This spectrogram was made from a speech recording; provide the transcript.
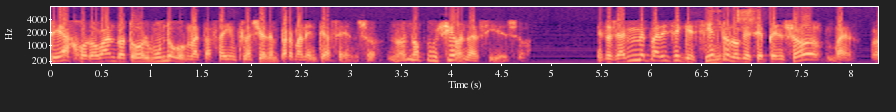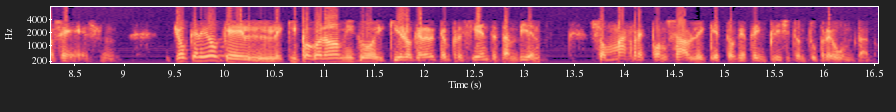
sea jorobando a todo el mundo con una tasa de inflación en permanente ascenso. No, no funciona así eso. Entonces a mí me parece que si esto es lo que se pensó, bueno, no sé, yo creo que el equipo económico, y quiero creer que el presidente también, son más responsables que esto que está implícito en tu pregunta, ¿no?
